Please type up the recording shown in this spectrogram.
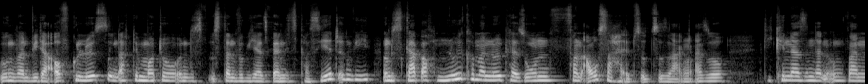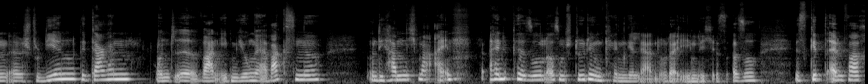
irgendwann wieder aufgelöst, so nach dem Motto, und es ist dann wirklich, als wäre nichts passiert irgendwie. Und es gab auch 0,0 Personen von außerhalb sozusagen. Also die Kinder sind dann irgendwann äh, studieren gegangen und äh, waren eben junge Erwachsene. Und die haben nicht mal ein, eine Person aus dem Studium kennengelernt oder ähnliches. Also es gibt einfach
